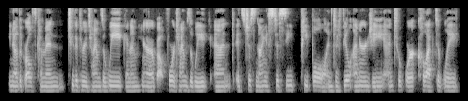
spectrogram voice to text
you know, the girls come in two to three times a week, and I'm here about four times a week. And it's just nice to see people and to feel energy and to work collectively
